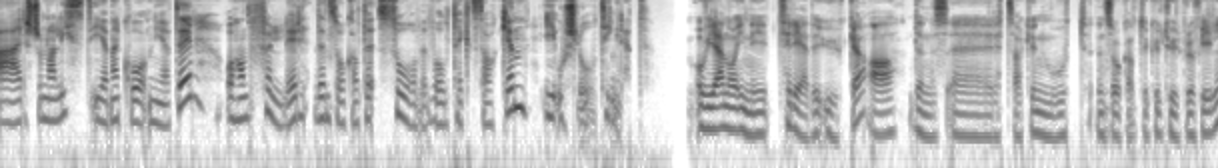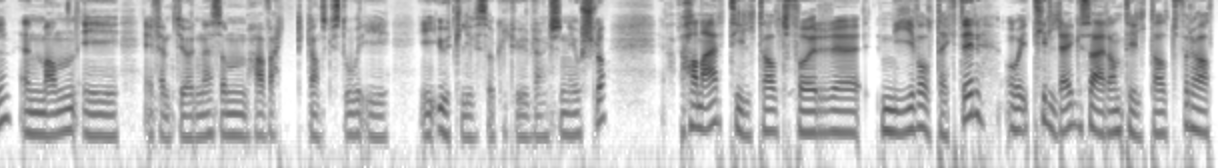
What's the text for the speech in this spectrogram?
er journalist i NRK Nyheter, og han følger den såkalte sovevoldtektssaken i Oslo tingrett. Og vi er nå inne i tredje uke av denne eh, rettssaken mot den såkalte kulturprofilen. En mann i 50-årene som har vært ganske stor i, i utelivs- og kulturbransjen i Oslo. Han er tiltalt for eh, ni voldtekter, og i tillegg så er han tiltalt for å ha hatt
